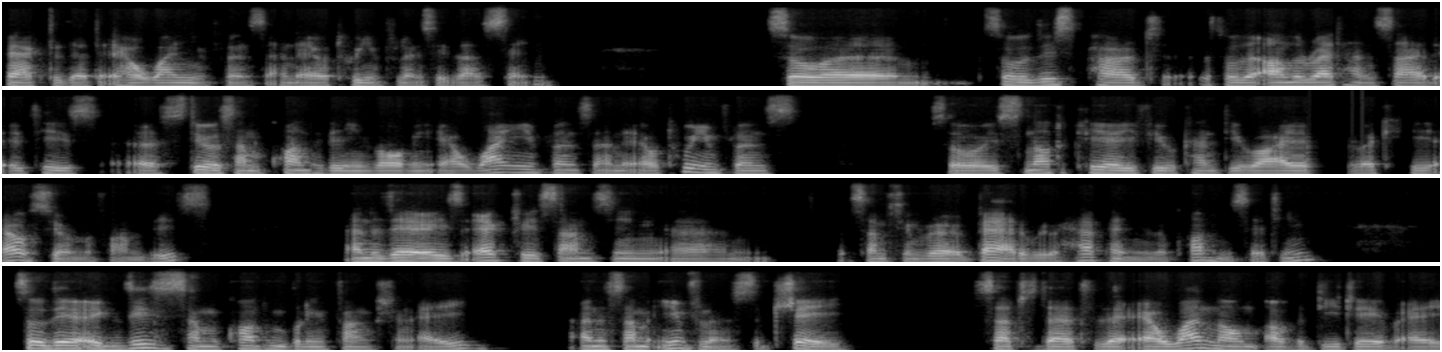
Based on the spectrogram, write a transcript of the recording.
fact that L1 influence and L2 influence is the same. So um, so this part, so the, on the right hand side, it is uh, still some quantity involving L1 influence and L2 influence. So it's not clear if you can derive a KKL theorem from this. And there is actually something um, something very bad will happen in the quantum setting. So there exists some quantum Boolean function A and some influence J such that the L1 norm of dj of A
